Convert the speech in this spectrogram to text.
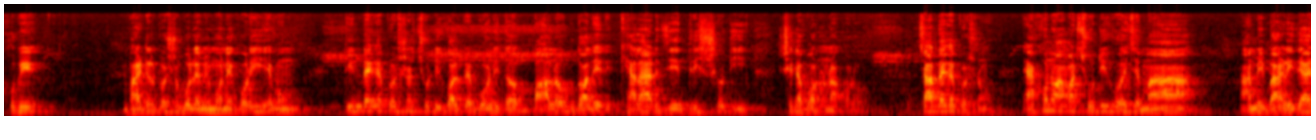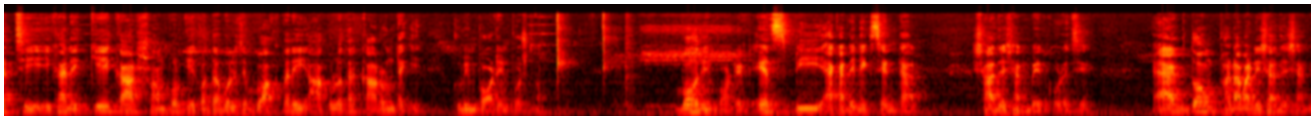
খুবই ভাইটাল প্রশ্ন বলে আমি মনে করি এবং তিন দাগের প্রশ্ন ছুটি গল্পে বর্ণিত বালক দলের খেলার যে দৃশ্যটি সেটা বর্ণনা করো। চার দাগের প্রশ্ন এখনও আমার ছুটি হয়েছে, মা। আমি বাড়ি যাচ্ছি। এখানে কে কার সম্পর্কে কথা বলেছে? বক্তার এই আকুলতার কারণটা কি? খুব ইম্পর্টেন্ট প্রশ্ন। বহুত important S B academic center suggestion বের করেছে। একদম ফাটাফাটি সাজেশান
